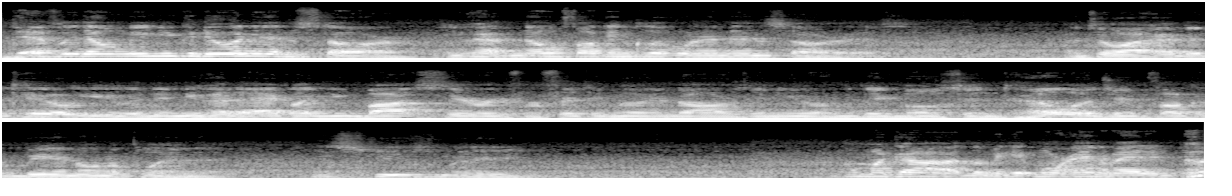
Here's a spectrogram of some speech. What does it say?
Definitely don't mean you can do an N-Star. You have no fucking clue what an N-Star is. Until I had to tell you, and then you had to act like you bought Siri for $50 million and you are the most intelligent fucking being on the planet. Excuse me. Oh my god, let me get more animated. Want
